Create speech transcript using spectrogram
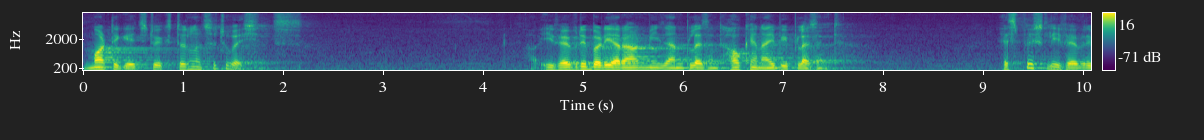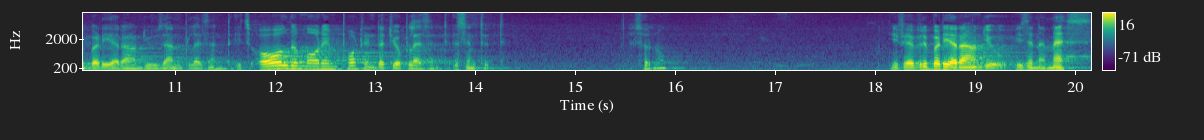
mortgaged to external situations. If everybody around me is unpleasant, how can I be pleasant? Especially if everybody around you is unpleasant, it's all the more important that you're pleasant, isn't it? Yes or no? If everybody around you is in a mess,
